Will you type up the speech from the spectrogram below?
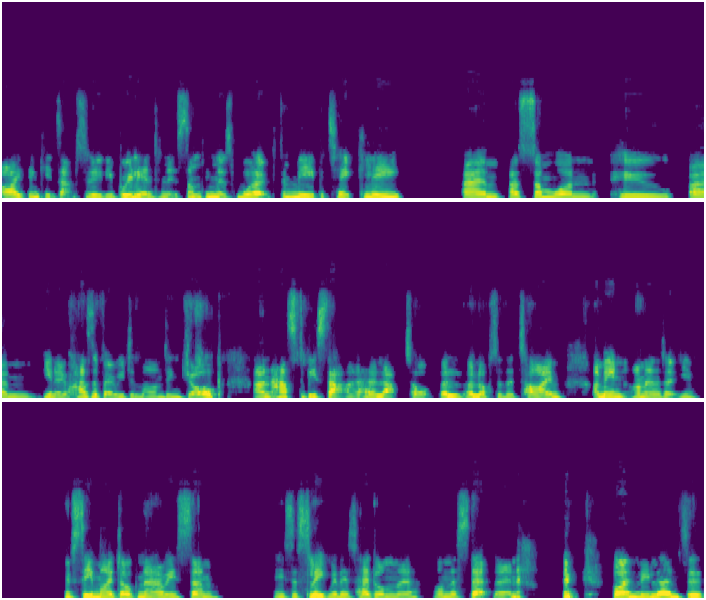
I think it's absolutely brilliant, and it's something that's worked for me, particularly um, as someone who um, you know has a very demanding job and has to be sat at her laptop a, a lot of the time. I mean, I mean, I don't, you you see my dog now. He's um he's asleep with his head on the on the step then finally learned to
